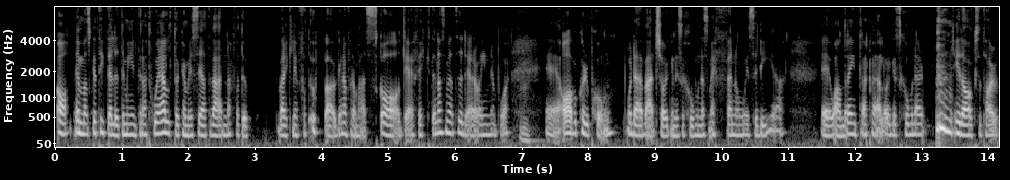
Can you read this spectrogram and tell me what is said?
ja, om man ska titta lite mer internationellt då kan man säga att världen har fått upp verkligen fått upp ögonen för de här skadliga effekterna som jag tidigare var inne på mm. eh, av korruption och där världsorganisationer som FN och OECD och andra internationella organisationer idag också tar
